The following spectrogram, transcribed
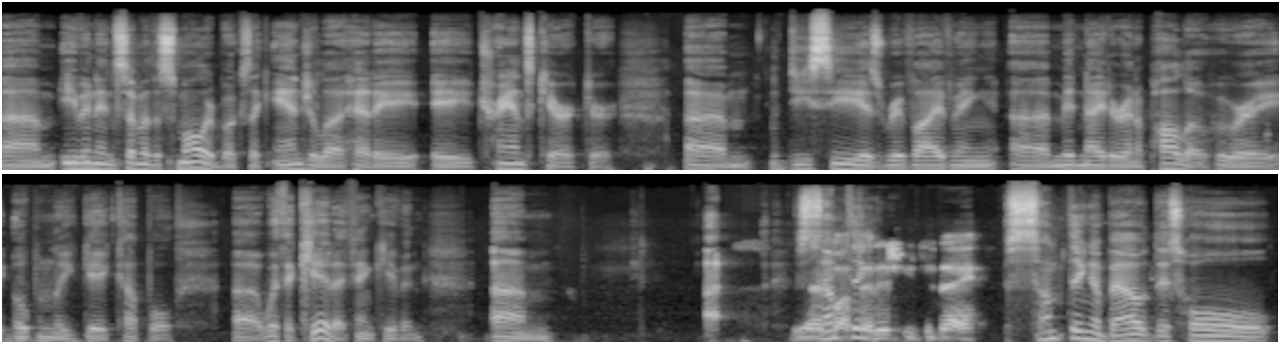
um, even in some of the smaller books, like Angela had a a trans character. Um, DC is reviving uh, Midnighter and Apollo, who are a openly gay couple uh, with a kid, I think even. Um, yeah, I bought that issue today. Something about this whole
